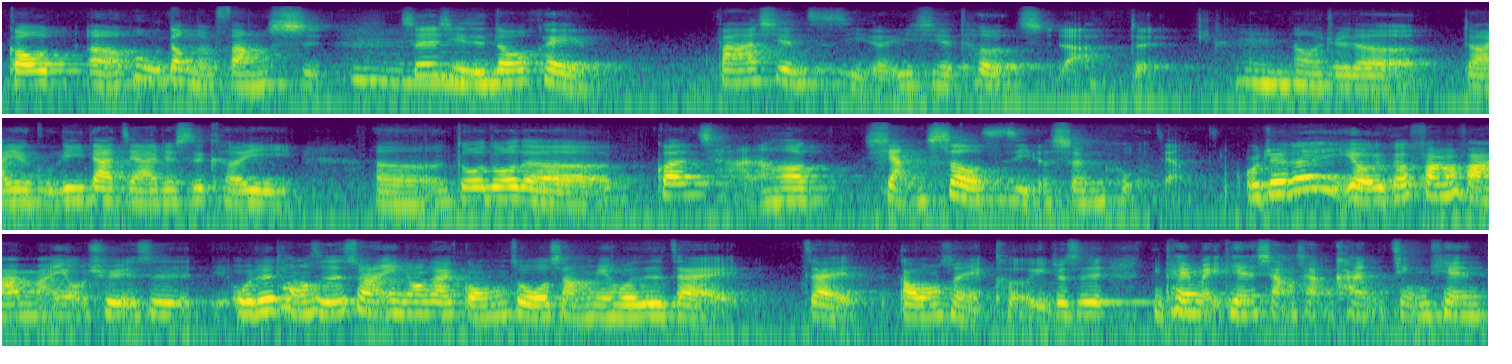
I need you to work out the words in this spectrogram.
沟呃互动的方式，嗯这些其实都可以发现自己的一些特质啊。对，嗯，那我觉得，对啊，也鼓励大家就是可以。呃多多的观察，然后享受自己的生活这样子。我觉得有一个方法还蛮有趣的是，我觉得同时虽然应用在工作上面，或者是在在高中生也可以，就是你可以每天想想看，今天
